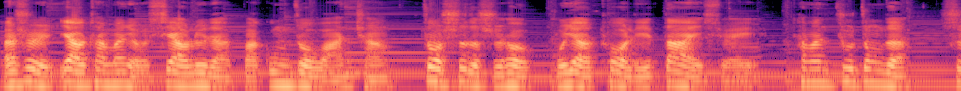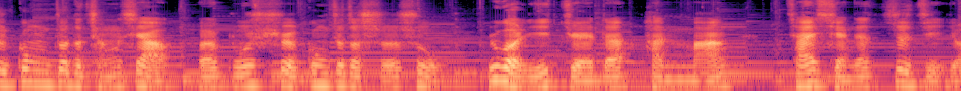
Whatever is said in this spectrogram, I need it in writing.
而是要他们有效率的把工作完成。做事的时候不要拖泥带水。他们注重的是工作的成效，而不是工作的时数。如果你觉得很忙才显得自己有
